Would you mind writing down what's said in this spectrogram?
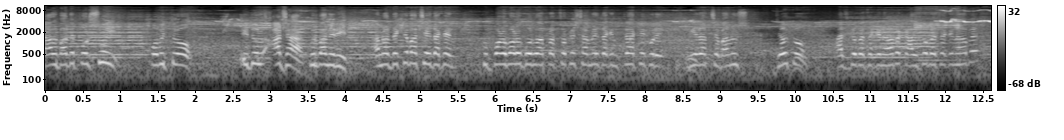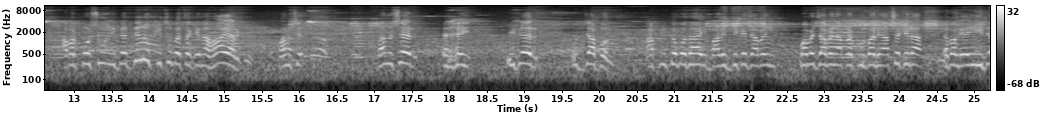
কাল বাদে পরশুই পবিত্র ঈদুল আজহা, কুরবানির ঈদ। আমরা দেখতে পাচ্ছি দেখেন খুব বড় বড় গরু আপনার চোখের সামনে দেখেন, ট্রাকে করে নিয়ে যাচ্ছে মানুষ। যেহেতু আজকেও বেচা কেনা হবে কালকেও বেচা কেনা হবে, আবার পশু ঈদের দিনও কিছু বেচা কেনা হয় আর কি। মানুষের মানুষের এই ঈদের উদযাপন। আপনি তো বোধহয় বাড়ির দিকে যাবেন, কবে যাবেন, আপনার কুরবানি আছে কিনা, এবং এই ঈদে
